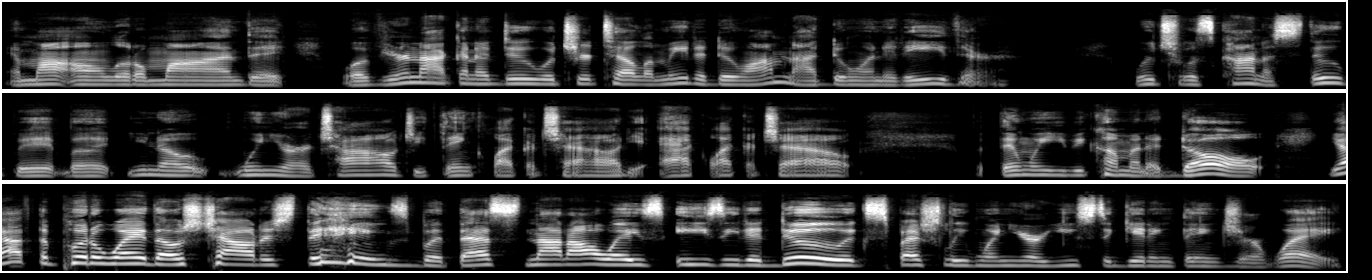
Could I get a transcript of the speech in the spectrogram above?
in my own little mind that, well, if you're not going to do what you're telling me to do, I'm not doing it either, which was kind of stupid. But, you know, when you're a child, you think like a child, you act like a child. But then when you become an adult, you have to put away those childish things. But that's not always easy to do, especially when you're used to getting things your way.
